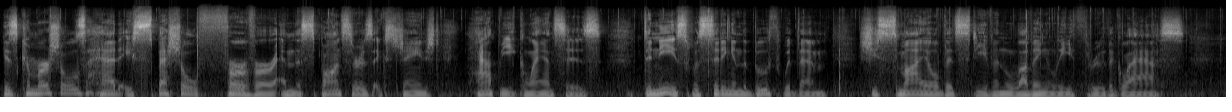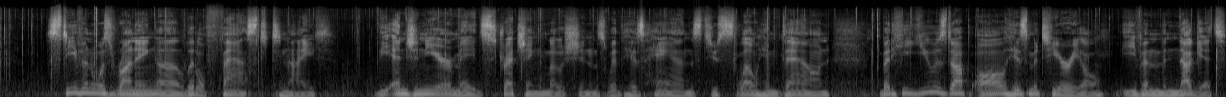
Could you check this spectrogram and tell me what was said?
His commercials had a special fervor, and the sponsors exchanged happy glances. Denise was sitting in the booth with them. She smiled at Stephen lovingly through the glass. Stephen was running a little fast tonight. The engineer made stretching motions with his hands to slow him down, but he used up all his material, even the nugget,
